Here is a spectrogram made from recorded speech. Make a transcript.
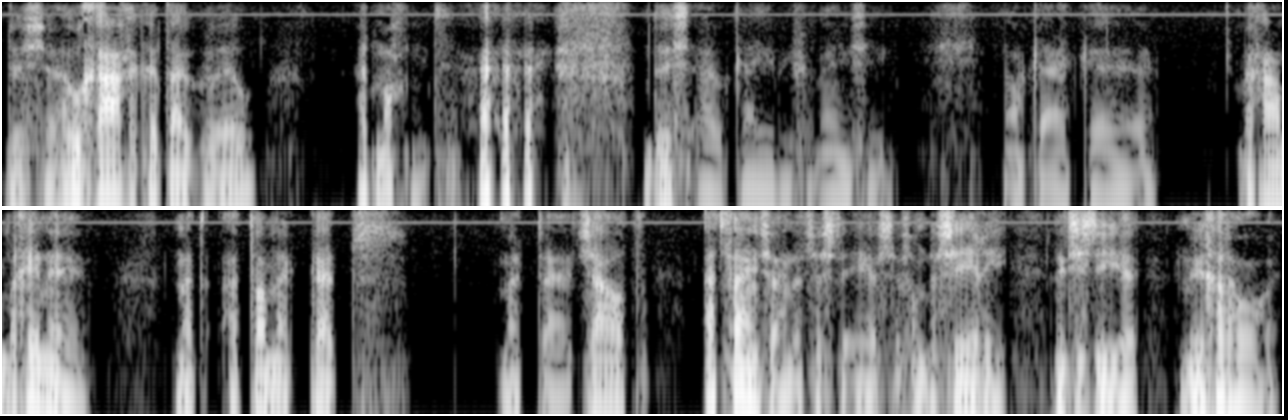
Dus eh, hoe graag ik het ook wil, het mag niet. dus oké, lieve mensen. Nou kijk, eh, we gaan beginnen met Atomic Cat met eh, Child Adventure. Dat is de eerste van de serie liedjes die je nu gaat horen.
